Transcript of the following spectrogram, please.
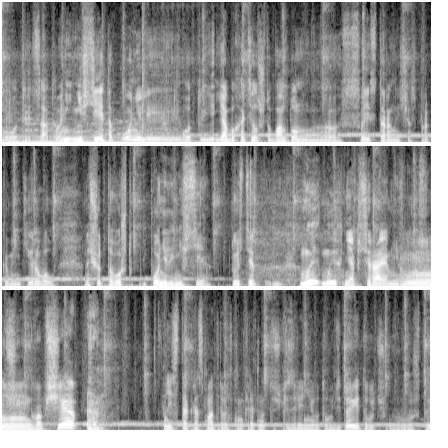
Вот, 30-го. Не, не все это поняли. И вот я бы хотел, чтобы Антон э, со своей стороны сейчас прокомментировал насчет того, что поняли не все. То есть это, мы, мы их не обсираем ни в коем случае. Вообще, если так рассматривать конкретно с точки зрения вот аудитории того, что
